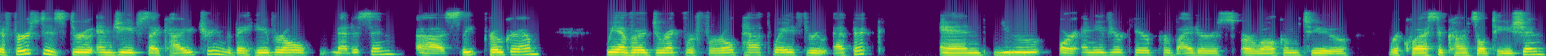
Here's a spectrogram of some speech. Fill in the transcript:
The first is through MGH Psychiatry and the Behavioral Medicine uh, Sleep Program. We have a direct referral pathway through EPIC, and you or any of your care providers are welcome to request a consultation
